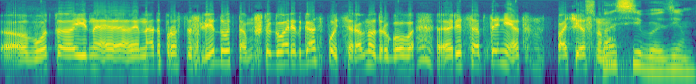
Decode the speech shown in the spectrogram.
Вот и надо просто следовать тому, что говорит Господь. Все равно другого рецепта нет, по-честному. Спасибо, Дим.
